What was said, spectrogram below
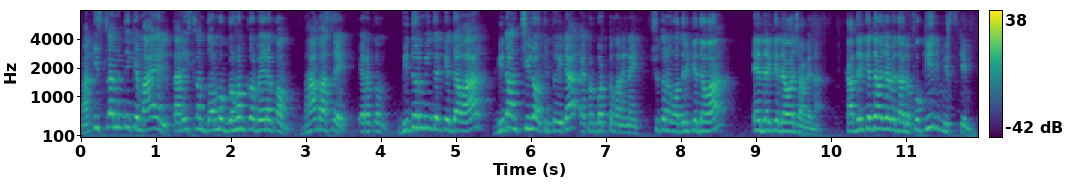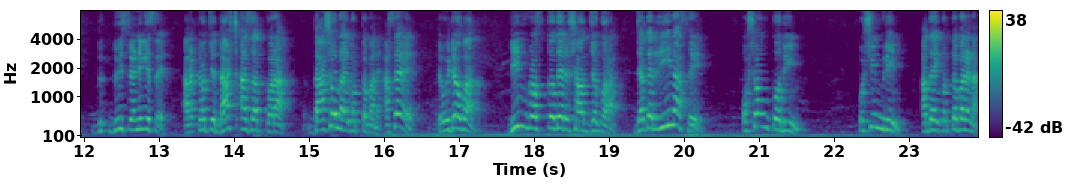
মানে ইসলামের দিকে মাইল তার ইসলাম ধর্ম গ্রহণ করবে এরকম ভাব আছে, এরকম বিধর্মীদেরকে দেওয়ার বিধান ছিল, কিন্তু এটা এখন বর্তমানে নাই। সুতরাং ওদেরকে দেওয়া, এদেরকে দেওয়া যাবে না। কাদেরকে দেওয়া যাবে তাহলে? ফকির, মিসকিন। দুই শ্রেণি গেছে আর একটা হচ্ছে দাস আজাদ করা। দাসও নাই বর্তমানে, আছে? তো ওইটাও বাদ। ঋণগ্রস্তদের সাহায্য করা। যাদের ঋণ আছে, অসংখ্য ঋণ, অসীম ঋণ আদায় করতে পারে না।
